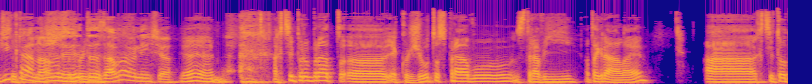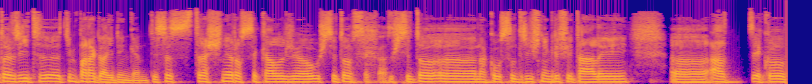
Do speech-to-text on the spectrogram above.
Utíká, no, protože to je zábavný, že? Je, je. A chci probrat uh, jako životosprávu, zdraví a tak dále. A chci to otevřít eh, tím paraglidingem. Ty se strašně rozsekal, že jo, už si to, už si to uh, nakousl dřív někdy v Itálii uh, a jako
